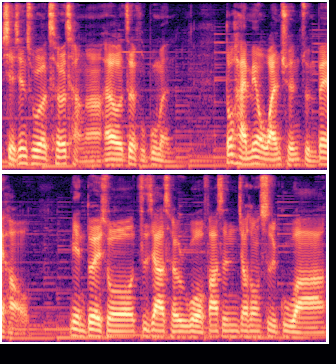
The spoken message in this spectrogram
显现出了车厂啊，还有政府部门都还没有完全准备好。面对说自驾车如果发生交通事故啊，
